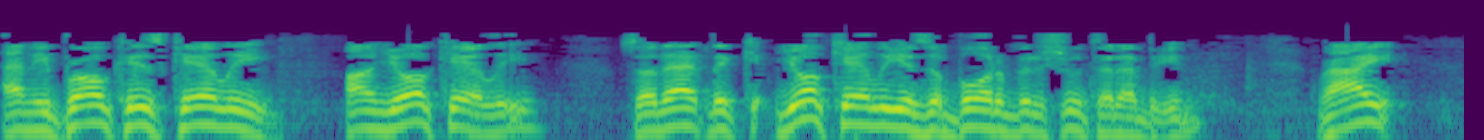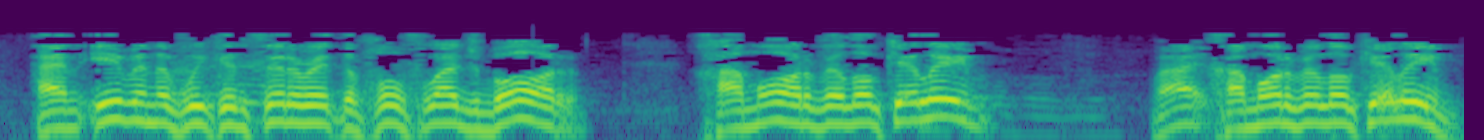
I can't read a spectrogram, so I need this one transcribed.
and he broke his keli on your keli, so that the your keli is a bor b'rshut rabin, right? And even if we consider it the full fledged bor, chamor velo kelim, right? Chamor velo kelim.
